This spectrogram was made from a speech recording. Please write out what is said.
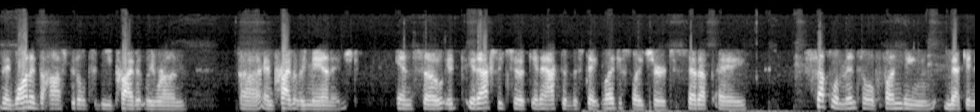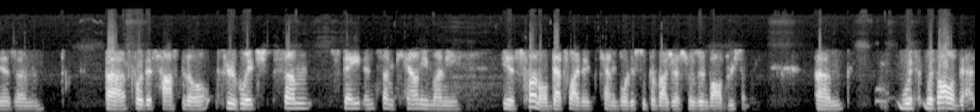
they wanted the hospital to be privately run, uh, and privately managed. And so it, it actually took an act of the state legislature to set up a supplemental funding mechanism uh, for this hospital through which some state and some county money is funneled. That's why the county board of supervisors was involved recently. Um, with with all of that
